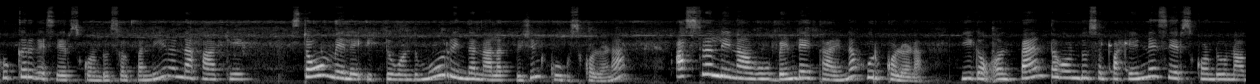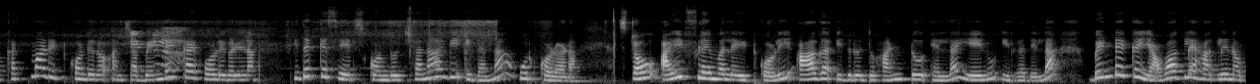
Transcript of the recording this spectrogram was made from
ಕುಕ್ಕರ್ಗೆ ಸೇರಿಸ್ಕೊಂಡು ಸ್ವಲ್ಪ ನೀರನ್ನು ಹಾಕಿ ಸ್ಟವ್ ಮೇಲೆ ಇಟ್ಟು ಒಂದು ಮೂರರಿಂದ ನಾಲ್ಕು ವಿಜಿಲ್ ಕೂಗಿಸ್ಕೊಳ್ಳೋಣ. ಅಷ್ಟರಲ್ಲಿ ನಾವು ಬೆಂಡೆಕಾಯಿನ ಹುರ್ಕೊಳ್ಳೋಣ. ಈಗ ಒಂದು ಪ್ಯಾನ್ ತಗೊಂಡು ಸ್ವಲ್ಪ ಎಣ್ಣೆ ಸೇರಿಸ್ಕೊಂಡು ನಾವು ಕಟ್ ಮಾಡಿ ಇಟ್ಕೊಂಡಿರೋ ಅಂಥ ಬೆಂಡೆಕಾಯಿ ಹೋಳಿಗಳನ್ನ ಇದಕ್ಕೆ ಸೇರಿಸ್ಕೊಂಡು ಚೆನ್ನಾಗಿ ಇದನ್ನು ಹುರ್ಕೊಳ್ಳೋಣ. ಸ್ಟವ್ ಐ ಫ್ಲೇಮಲ್ಲೇ ಇಟ್ಕೊಳ್ಳಿ. ಆಗ ಇದರದ್ದು ಅಂಟು ಎಲ್ಲ ಏನೂ ಇರೋದಿಲ್ಲ. ಬೆಂಡೆಕಾಯಿ ಯಾವಾಗಲೇ ಆಗಲಿ, ನಾವು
